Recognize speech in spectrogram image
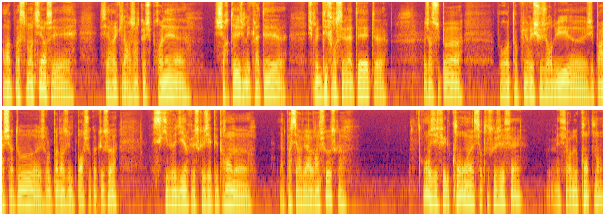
On va pas se mentir, c'est, c'est vrai que l'argent que je prenais, euh, je sortais, je m'éclatais, euh, je me défonçais la tête. euh. J'en suis pas pour autant plus riche aujourd'hui. j'ai pas un château, je roule pas dans une Porsche ou quoi que ce soit. Ce qui veut dire que ce que j'ai pu prendre n'a pas servi à grand chose, quoi. Oh, j'ai fait le con hein, sur tout ce que j'ai fait. Mais faire le compte, non.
